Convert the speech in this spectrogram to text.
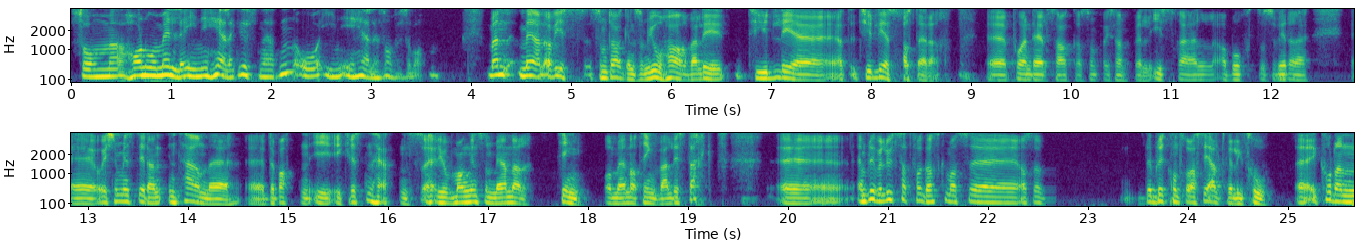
som har noe å melde inn i hele kristenheten og inn i hele samfunnsdebatten. Men med en avis som Dagen, som jo har veldig tydelige, tydelige ståsteder eh, på en del saker, som f.eks. Israel, abort osv., eh, og ikke minst i den interne eh, debatten i, i, kristenheten, så er det jo mange som mener ting, og mener ting veldig sterkt. Eh, en blir vel utsatt for ganske masse altså, Det blir kontroversielt, vil jeg tro. Hvordan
